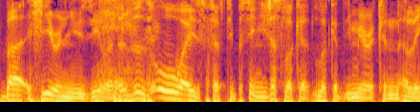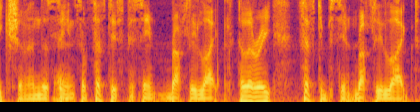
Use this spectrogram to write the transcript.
but here in New Zealand, it is always fifty percent. You just look at look at the American election in the yeah. sense of fifty percent roughly liked Hillary, fifty percent roughly liked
